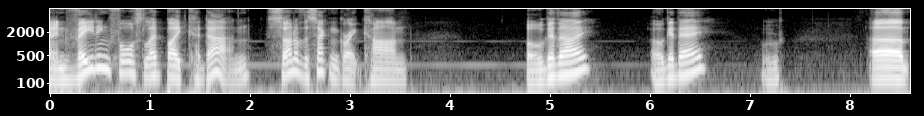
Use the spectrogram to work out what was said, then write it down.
An invading force led by Kadan, son of the second great Khan, Ogadai? Ogadai? Um,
